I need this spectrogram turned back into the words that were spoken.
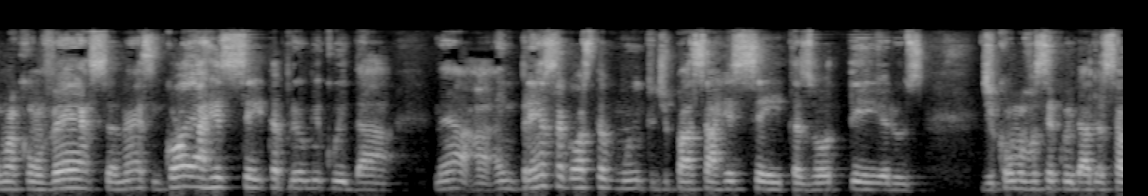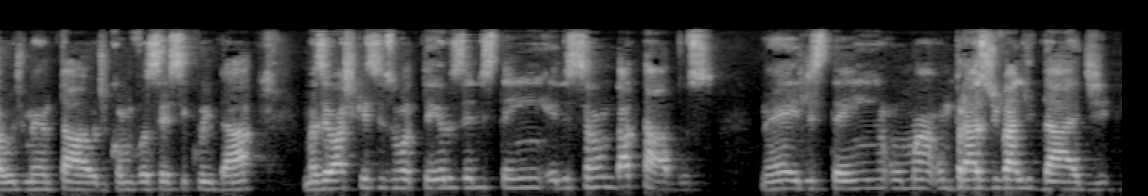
uma conversa, né? Assim, qual é a receita para eu me cuidar? Né? A, a, imprensa gosta muito de passar receitas, roteiros, de como você cuidar da saúde mental, de como você se cuidar, mas eu acho que esses roteiros eles têm, eles são datados, né? Eles têm uma, um prazo de validade.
